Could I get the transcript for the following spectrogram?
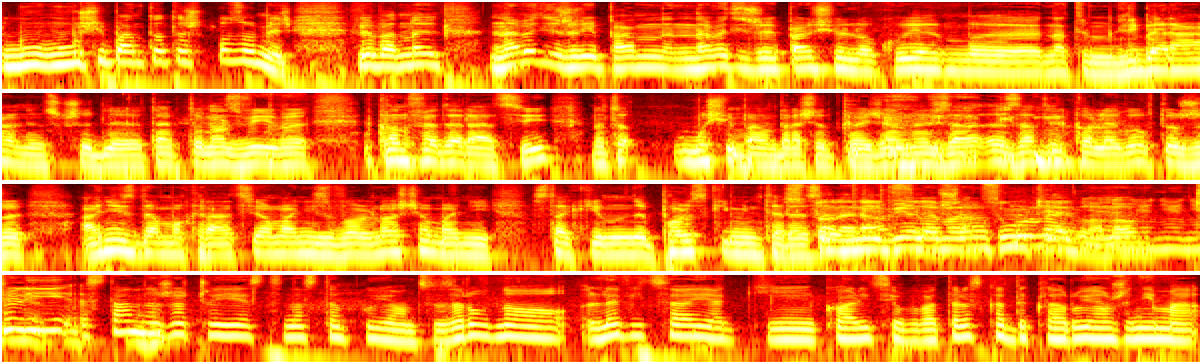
musi pan to też rozumieć. Wie pan, no, nawet jeżeli pan, nawet jeżeli pan się lokuje na tym liberalnym skrzydle, tak to nazwijmy, Konfederacji, no to musi pan brać odpowiedzialność za, za tych kolegów, którzy ani z demokracją, ani z wolnością, ani z takim polskim interesem niewiele mają wspólnego. No. Czyli stan rzeczy jest następujący. Zarówno Lewica, jak i Koalicja Obywatelska deklarują, że nie ma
